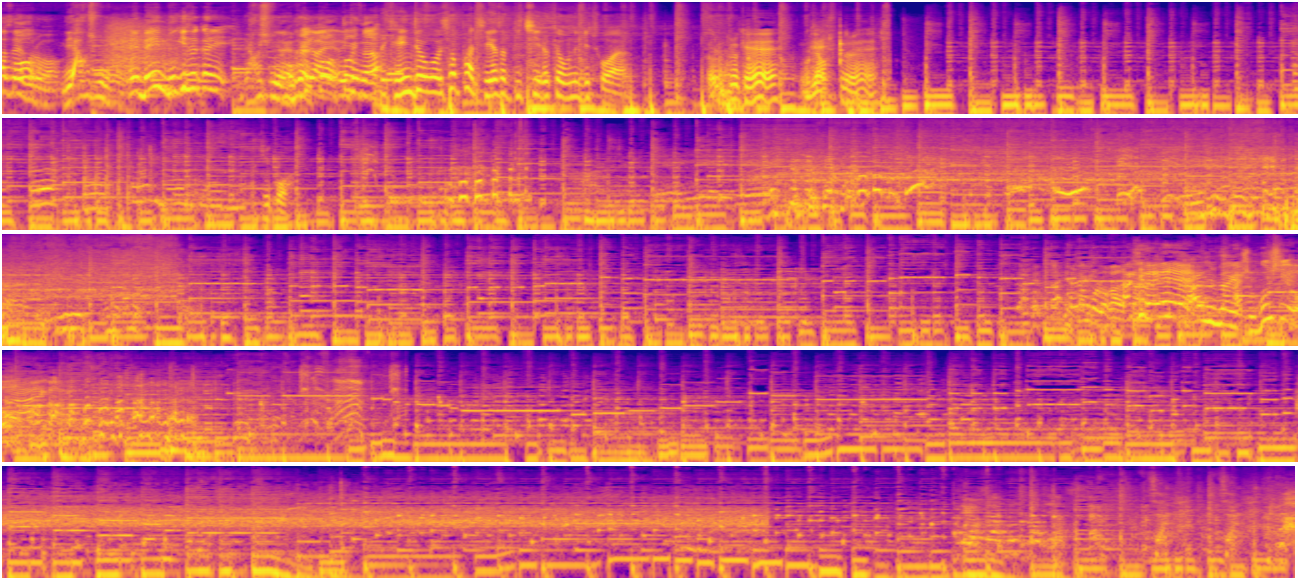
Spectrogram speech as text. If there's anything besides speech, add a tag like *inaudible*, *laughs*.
하세요 그럼. 네 하고 싶은 대로 해. 네, 메인 무기 색깔이 하고 싶은 대로 해. 오케이, 또, 또 있나요? 개인적으로 쇼파 뒤에서 빛이 이렇게 오는 게 좋아요. 그렇게 해. 네 하고 싶은 대로 해. *laughs* 했던 걸로 가. 당신 왜 이래? 아, 심상해. 죽으시오. 아,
